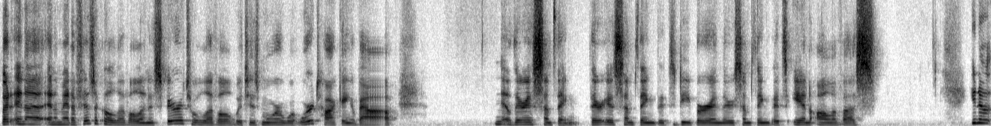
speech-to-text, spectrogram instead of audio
but in a in a metaphysical level and a spiritual level which is more what we're talking about no, there is something. There is something that's deeper, and there's something that's in all of us. You know,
